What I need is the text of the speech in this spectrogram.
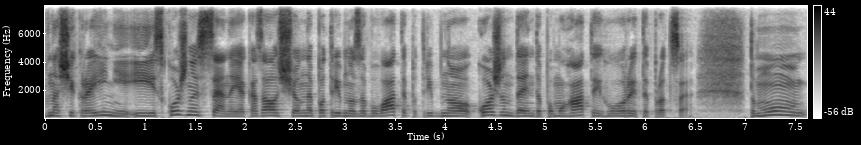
в нашій країні. І з кожної сцени я казала, що не потрібно забувати, потрібно кожен день допомагати і говорити про це. Тому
